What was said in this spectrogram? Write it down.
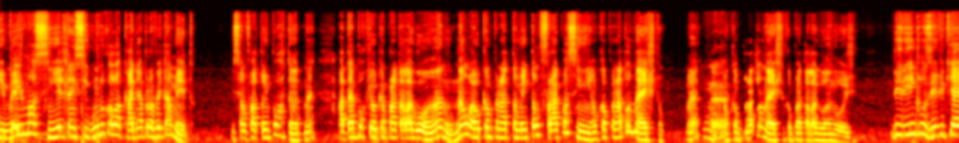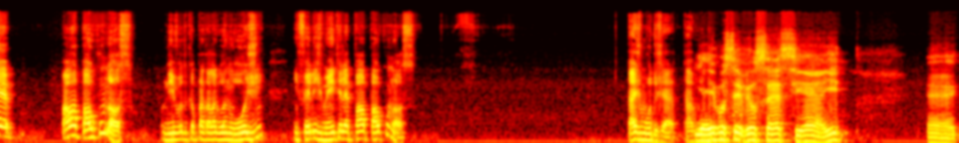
E mesmo assim ele está em segundo colocado em aproveitamento. Isso é um fator importante, né? Até porque o campeonato alagoano não é um campeonato também tão fraco assim. É um campeonato honesto, né? É, é um campeonato honesto o campeonato alagoano hoje. Diria, inclusive, que é pau a pau com o nosso. O nível do campeonato alagoano hoje, infelizmente, ele é pau a pau com o nosso. Tá mudo já. Tá e aí você vê o CSE aí, é,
